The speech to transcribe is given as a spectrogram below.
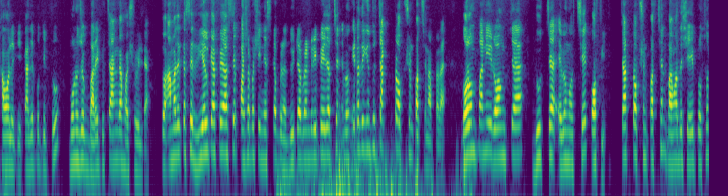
খাওয়ালে কি, কাজের প্রতি একটু মনোযোগ বাড়ে, একটু চাঙ্গা হয় শরীরটা। তো আমাদের কাছে রিয়েল ক্যাফে আছে, পাশাপাশি নেসকা ব্র্যান্ড দুইটা ব্র্যান্ডেরই পেয়ে যাচ্ছেন এবং এটাতে কিন্তু চারটা অপশন পাচ্ছেন আপনারা, গরম পানি, রং চা, দুধ চা এবং হচ্ছে কফি চারটা অপশন পাচ্ছেন। বাংলাদেশে এই প্রথম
